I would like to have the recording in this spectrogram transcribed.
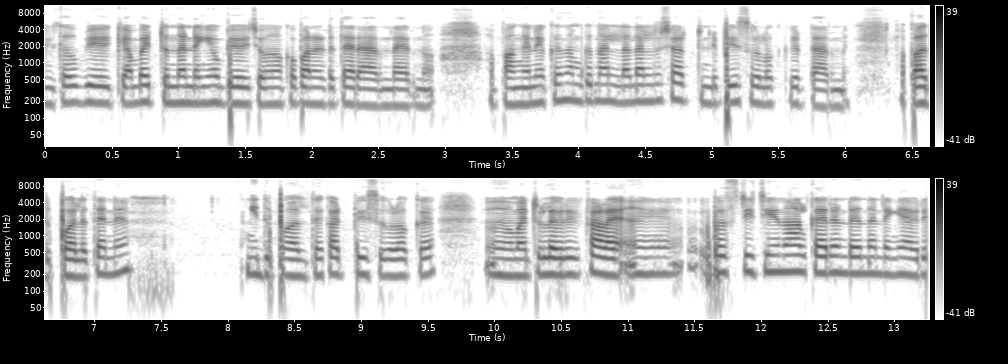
എനിക്ക് ഉപയോഗിക്കാൻ പറ്റുന്നുണ്ടെങ്കിൽ ഉപയോഗിച്ചോ എന്നൊക്കെ പറഞ്ഞിട്ട് തരാറുണ്ടായിരുന്നു. അപ്പോൾ അങ്ങനെയൊക്കെ നമുക്ക് നല്ല നല്ല ഷർട്ടിന്റെ പീസുകളൊക്കെ കിട്ടാറുണ്ട്. അപ്പോൾ അതുപോലെ തന്നെ ഇതുപോലത്തെ കട്ട് പീസുകളൊക്കെ മറ്റുള്ളവർ കള ഇപ്പോൾ സ്റ്റിച്ച് ചെയ്യുന്ന ആൾക്കാരുണ്ടെന്നുണ്ടെങ്കിൽ അവർ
